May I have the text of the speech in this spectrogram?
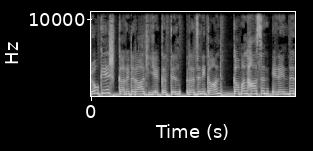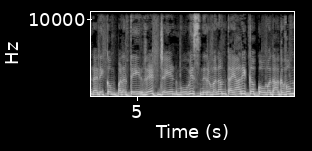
லோகேஷ் கனகராஜ் இயக்கத்தில் ரஜினிகாந்த் கமல்ஹாசன் இணைந்து நடிக்கும் படத்தை ரெட் ஜெயண்ட் மூவிஸ் நிறுவனம் தயாரிக்கப் போவதாகவும்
